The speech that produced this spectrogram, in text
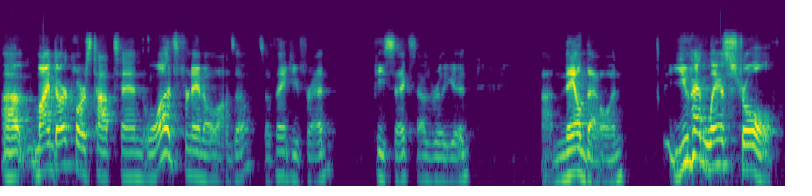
Uh, my dark horse top 10 was Fernando Alonso. So thank you, Fred. P6. That was really good. Uh, nailed that one. You had Lance Stroll.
